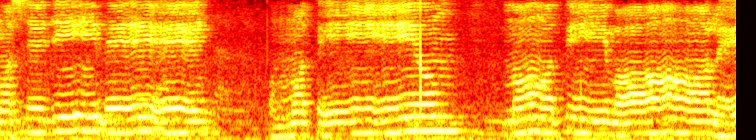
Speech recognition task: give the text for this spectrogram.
মসজিদে। উম্মতি উম্মতি বলে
